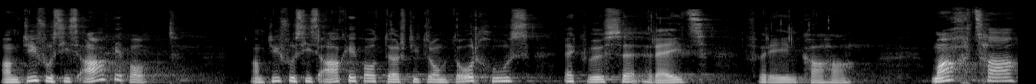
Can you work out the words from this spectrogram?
Am Teufel sein Angebot. Am Teufel sein Angebot dürfte darum durchaus einen gewissen Reiz für ihn haben. Macht zu haben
